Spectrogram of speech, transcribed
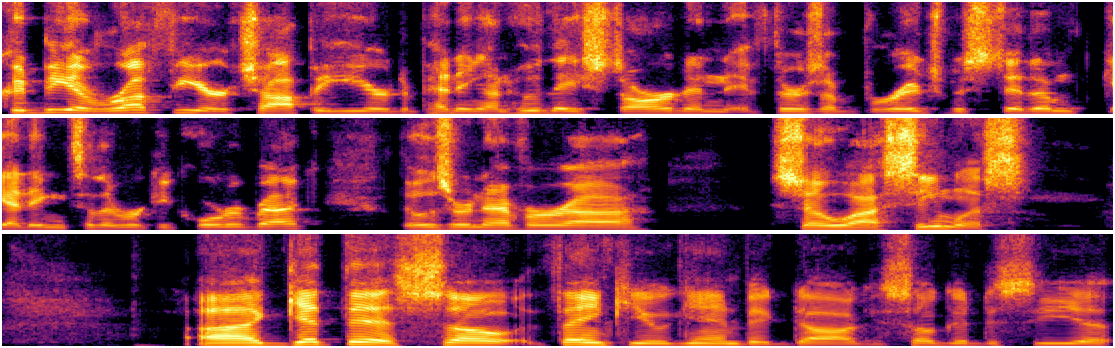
could be a rough year, choppy year, depending on who they start and if there's a bridge with Stidham getting to the rookie quarterback. Those are never uh, so uh, seamless. Uh, get this. So thank you again, big dog. So good to see you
